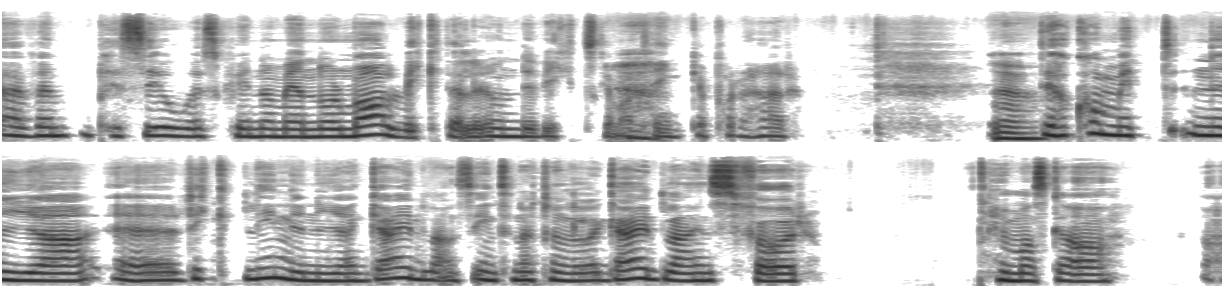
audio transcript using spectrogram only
även PCOS-kvinnor med normalvikt eller undervikt ska man tänka på det här. Ja. Det har kommit nya eh, riktlinjer, nya guidelines, internationella guidelines för hur man ska ja,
